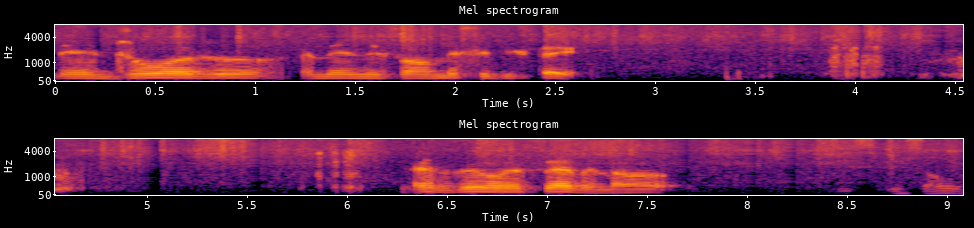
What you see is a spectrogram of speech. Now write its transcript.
then Georgia, and then it's on Mississippi State. That's zero and seven, dog. It's, it's over.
